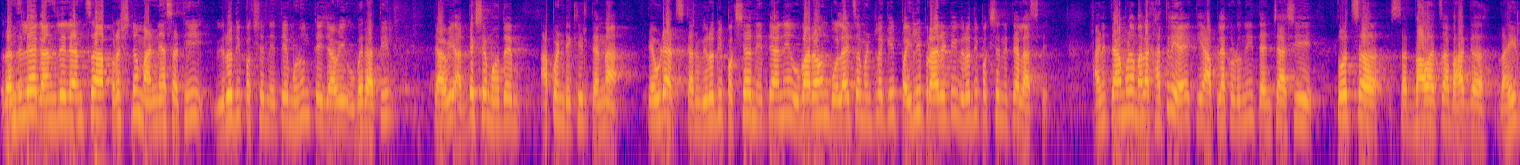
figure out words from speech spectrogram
रंजल्या गांजलेल्यांचा प्रश्न मांडण्यासाठी विरोधी पक्ष नेते म्हणून ते ज्यावेळी उभे राहतील त्यावेळी अध्यक्ष महोदय आपण देखील त्यांना तेवढ्याच कारण विरोधी पक्ष नेत्याने उभा राहून बोलायचं म्हटलं की पहिली प्रायोरिटी विरोधी पक्ष नेत्याला असते. आणि त्यामुळे मला खात्री आहे की आपल्याकडूनही त्यांच्याशी तोच सद्भावाचा भाग राहील.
